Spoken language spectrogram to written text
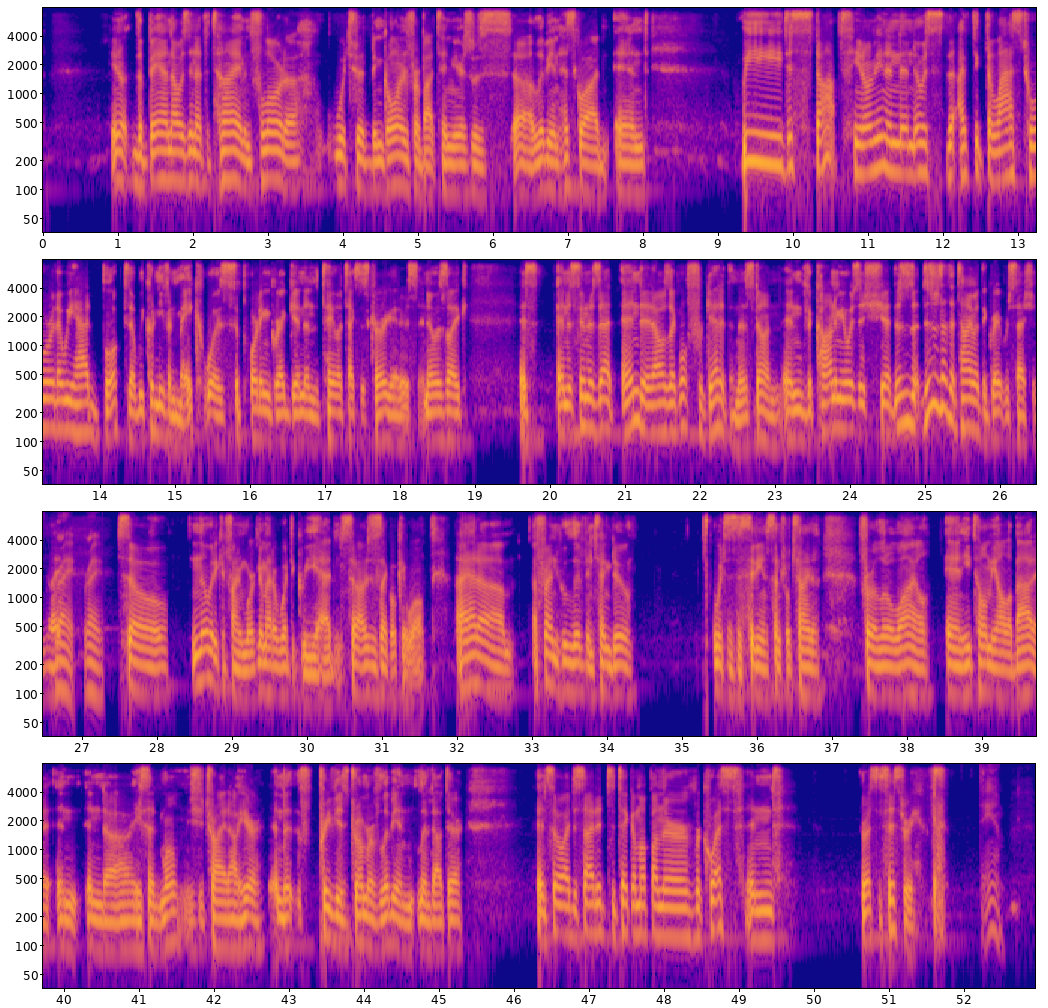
you know, the band I was in at the time in Florida, which had been going for about ten years, was uh, Libyan Hit Squad, and we just stopped. You know what I mean? And then it was. The, I think the last tour that we had booked that we couldn't even make was supporting Greg Ginn and the Taylor Texas Corrugators, and it was like, it's and as soon as that ended, I was like, well, forget it. Then it's done. And the economy was in shit. This is this was at the time of the Great Recession, right? Right, right. So nobody could find work no matter what degree you had. So I was just like, okay, well, I had a, a friend who lived in Chengdu, which is a city in central China, for a little while. And he told me all about it. And, and uh, he said, well, you should try it out here. And the previous drummer of Libyan lived out there. And so I decided to take them up on their request, and the rest is history. Damn,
